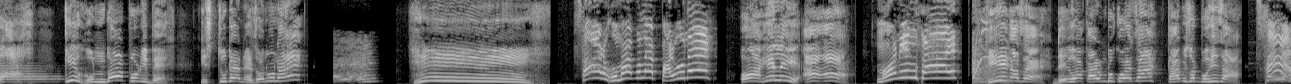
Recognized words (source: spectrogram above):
বাহ কি সুন্দৰ পৰিৱেশ। ষ্টুডেণ্ট এজনো নাই? ছাৰ সোমাবলৈ পাৰোনে? অ আহিলি আহ আহ। মৰ্ণিং ছাৰ ঠিক আছে দেৰি হোৱা কাৰণটো কৈ যা তাৰপিছত বহি যা। ছাৰ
